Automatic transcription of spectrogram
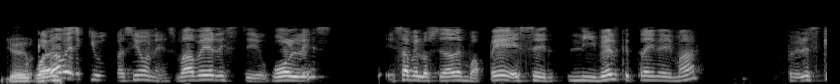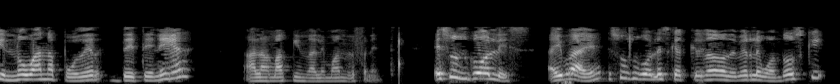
Porque va a haber equivocaciones, va a haber este goles, esa velocidad de Mbappé, ese nivel que trae Neymar, pero es que no van a poder detener a la máquina alemana al frente. Esos goles, ahí va, ¿eh? Esos goles que ha quedado de ver Lewandowski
